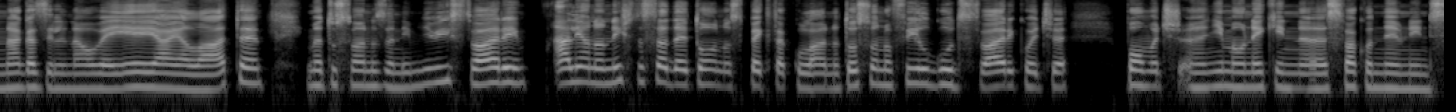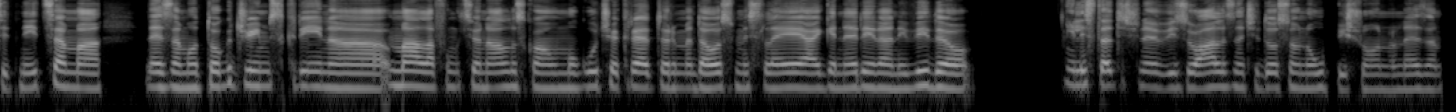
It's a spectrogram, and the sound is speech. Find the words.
nagazili na ove AI alate. Ima tu stvarno zanimljivih stvari, ali ono ništa sada je to ono spektakularno. To su ono feel good stvari koje će pomoć njima u nekim svakodnevnim sitnicama ne znam, od tog dream screena, mala funkcionalnost koja omogućuje kreatorima da osmisle AI generirani video ili statične vizuale, znači doslovno upišu ono, ne znam,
